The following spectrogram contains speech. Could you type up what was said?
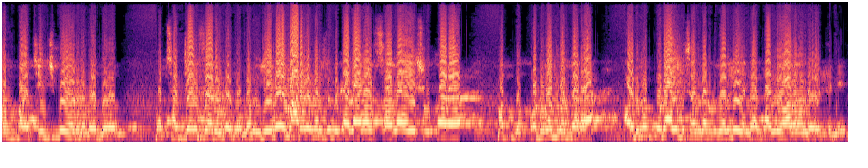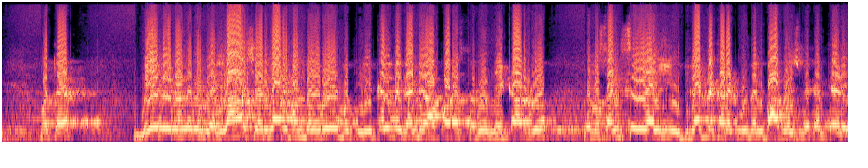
ನಮ್ಮ ಚಿಂಚಿ ಅವ್ರು ಇರ್ಬೋದು, ಮತ್ತು ಸಜ್ಜನ್ ಸರ್ ಇರ್ಬೋದು, ನಮ್ಗೆ ಏನೇ ಮಾರ್ಗದರ್ಶನ ಬೇಕಾದಾಗ ಸಲಹೆ, ಸುಕಾರ, ಮತ್ತು ಕೊಡ್ಕೊಂಡ್ ಬಂದಾರ, ಅವ್ರಿಗೂ ಕೂಡ ಈ ಸಂದರ್ಭದಲ್ಲಿ ನಾನು ಧನ್ಯವಾದಗಳು ಹೇಳ್ತೀನಿ. ಮತ್ತೆ ಮೇನ್ ಏನಂದ್ರೆ ನಮ್ಮ ಎಲ್ಲಾ ಷೇರುದಾರ ಬಂದವರು ಮತ್ತು ಇಳಕಲ್ನ ಗಣ್ಯ ವ್ಯಾಪಾರಸ್ಥರು, ನೇಕಾರರು ನಮ್ಮ ಸಂಸ್ಥೆಯ ಈ ಉದ್ಘಾಟನಾ ಕಾರ್ಯಕ್ರಮದಲ್ಲಿ ಭಾಗವಹಿಸಬೇಕಂತ ಹೇಳಿ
